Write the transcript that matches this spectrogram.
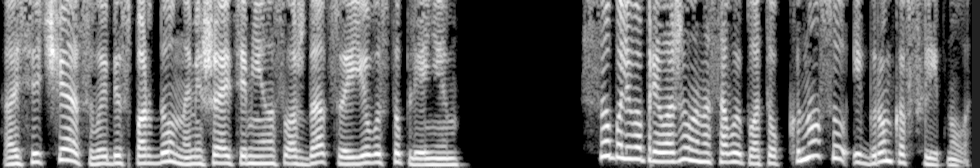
А сейчас вы беспардонно мешаете мне наслаждаться ее выступлением. Соболева приложила носовой платок к носу и громко всхлипнула.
